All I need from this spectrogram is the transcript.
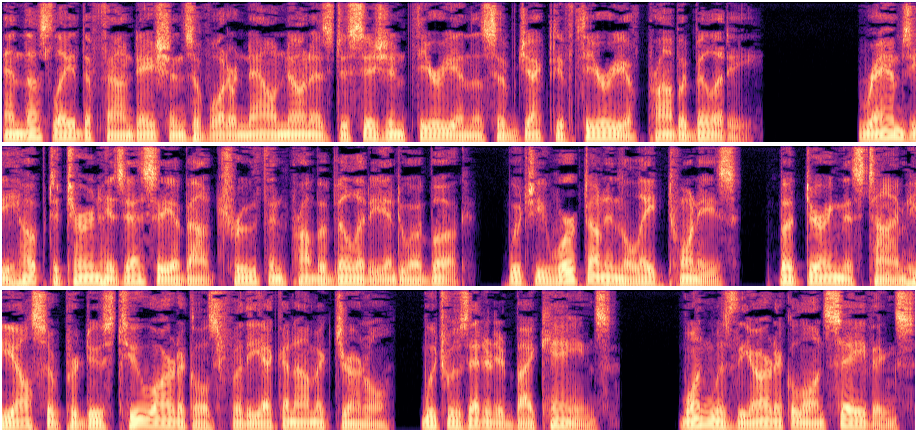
and thus laid the foundations of what are now known as decision theory and the subjective theory of probability. Ramsey hoped to turn his essay about truth and probability into a book, which he worked on in the late 20s, but during this time he also produced two articles for the Economic Journal, which was edited by Keynes. One was the article on savings,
